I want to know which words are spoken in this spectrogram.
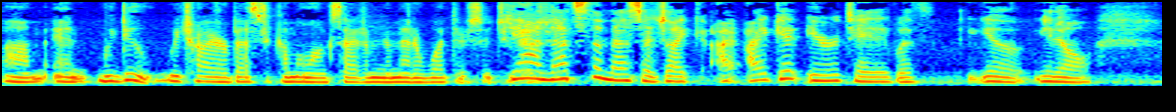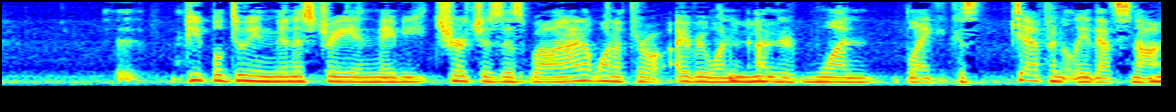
Um, and we do. We try our best to come alongside them no matter what their situation. Yeah, and that's the message. Like I, I get irritated with you know, you know, people doing ministry and maybe churches as well. And I don't want to throw everyone Mm-hmm. under one blanket because definitely that's not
